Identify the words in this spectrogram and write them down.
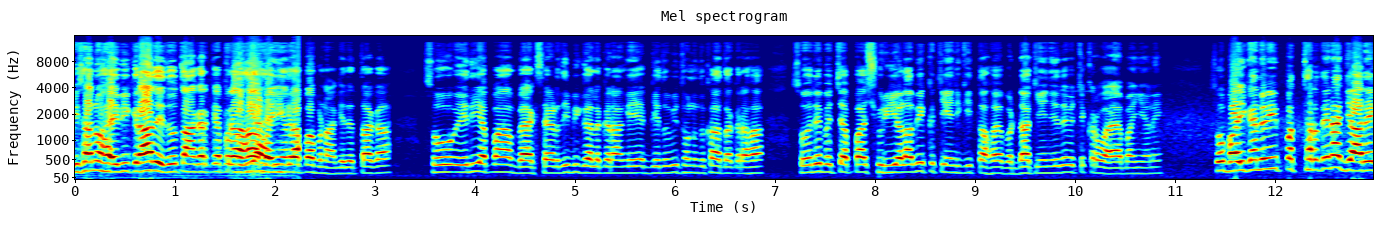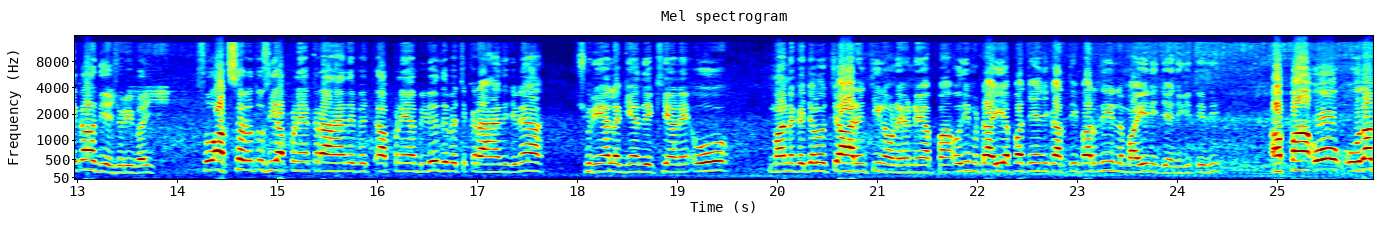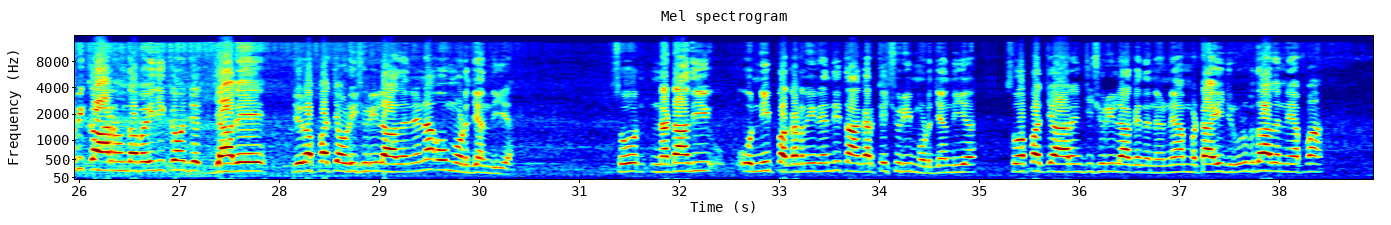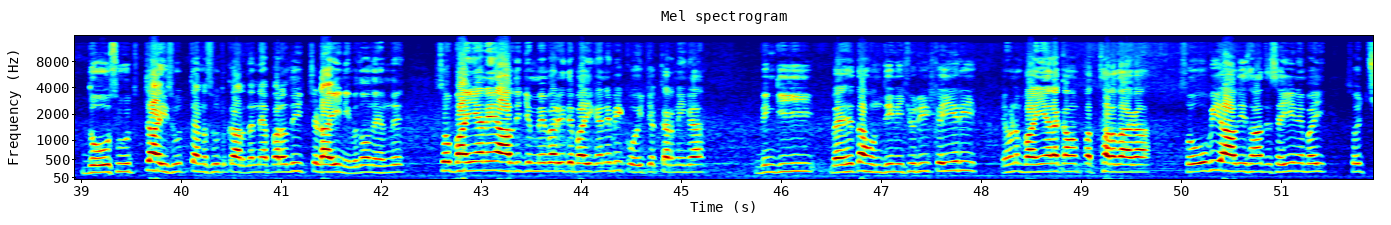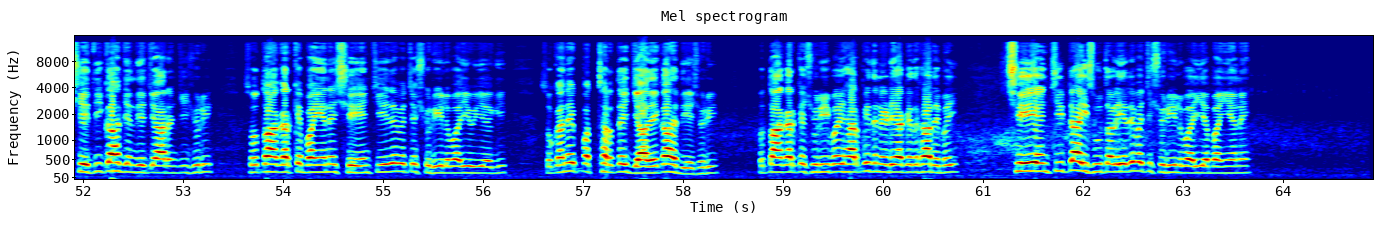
ਵੀ ਸਾਨੂੰ ਹੈਵੀ ਕਰਾ ਦੇ ਦਿਓ ਤਾਂ ਕਰਕੇ ਆਪਾਂ ਵਧੀਆ ਹੈਵੀ ਕਰਾ ਆਪਾਂ ਬਣਾ ਕੇ ਦਿੱਤਾਗਾ। ਸੋ ਇਹਦੀ ਆਪਾਂ ਬੈਕ ਸਾਈਡ ਦੀ ਵੀ ਗੱਲ ਕਰਾਂਗੇ, ਅੱਗੇ ਤੋਂ ਵੀ ਤੁਹਾਨੂੰ ਦਿਖਾ ਦਿਖਾਤਾ ਕਰਾਹਾ। ਸੋ ਇਹਦੇ ਵਿੱਚ ਆਪਾਂ ਛੁਰੀ ਵਾਲਾ ਵੀ ਇੱਕ ਚੇਂਜ ਕੀਤਾ ਹੋਇਆ, ਵੱਡਾ ਚੇਂਜ ਇਹਦੇ ਵਿੱਚ ਕਰਵਾਇਆ ਬਾਈਆਂ ਨੇ। ਸੋ ਬਾਈ ਕਹਿੰਦੇ ਵੀ ਪੱਥਰ ਤੇ ਨਾ ਜ਼ਿਆਦਾ ਘਸਦੀ ਹੈ ਛੁਰੀ ਬਾਈ। ਸੋ ਅਕਸਰ ਤੁਸੀਂ ਆਪਣੇ ਕਰਾਹਿਆਂ ਦੇ ਵਿੱਚ ਆਪਣੇ ਵੀਡੀਓ ਦੇ ਵਿੱਚ ਕਰਾਹਿਆਂ ਦੀ ਜਿਹੜੀਆਂ ਛੁਰੀਆਂ ਲੱਗੀਆਂ ਦੇਖੀਆਂ ਨੇ, ਉਹ ਮੰਨ ਕੇ ਚਲੋ 4 ਹੀ ਲਾਉਣੇ ਹੁੰਨੇ ਆਪਾਂ। ਉਹਦੀ ਮੋਟਾਈ ਆਪਾਂ ਚੇਂਜ ਕਰਤੀ, ਪਰ ਉਹਦੀ ਲੰਬਾਈ ਨਹੀਂ ਚੇਂਜ ਕੀਤੀ ਸੀ। ਆਪਾਂ ਉਹ, ਉਹਦਾ ਵੀ ਕਾਰਨ ਹੁੰਦਾ ਬਾਈ ਜੀ, ਕਿਉਂ ਜ਼ਿਆਦਾ ਜਦੋਂ ਆਪਾਂ ਚੌੜੀ ਛੁਰੀ ਲਾ ਦਿੰਦੇ ਨਾ, ਉਹ ਮੁੜ ਜਾਂਦੀ ਆ। ਸੋ ਨਟਾਂ ਦੀ ਉਨੀ ਪਕੜ ਨਹੀਂ ਰਹਿੰਦੀ, ਤਾਂ ਕਰਕੇ ਛੁਰੀ ਮੁੜ ਜਾਂਦੀ ਆ। ਸੋ ਆਪਾਂ 4 ਇੰਚੀ ਛੁਰੀ ਲਾ ਕੇ ਦਿੰਦੇ ਹੁੰਨੇ ਆ। ਮਟਾਈ ਜ਼ਰੂਰ ਵਧਾ ਦਿੰਨੇ ਆਪਾਂ। 2 ਸੂਤ 2.5 ਸੂਤ 3 ਸੂਤ ਕਰ ਦਿੰਨੇ ਆ, ਪਰ ਉਹਦੀ ਚੜਾਈ ਨਹੀਂ ਵਧਾਉਂਦੇ ਹੁੰਦੇ। ਸੋ ਬਾਈਆਂ ਨੇ ਆਪਦੀ ਜ਼ਿੰਮੇਵਾਰੀ ਤੇ ਬਾਈ ਕਹਿੰਦੇ ਵੀ ਕੋਈ ਚੱਕਰ ਨਹੀਂਗਾ ਬਿੰਗੀ ਵੈਸੇ ਤਾਂ ਹੁੰਦੀ ਨਹੀਂ ਛੁਰੀ। ਕਈ ਵਾਰੀ ਤੇ ਹੁਣ ਬਾਈਆਂ ਦਾ ਕੰਮ ਪੱਥਰ ਦਾਗਾ ਸੋ ਉਹ ਵੀ ਆਪਦੀ ਥਾਂ ਤੇ ਸਹੀ ਨੇ ਬਾਈ। ਸੋ ਛੇਤੀ ਘਸ ਜਾਂਦੀ ਹੈ 4 ਇੰਚੀ ਛੁਰੀ। ਸੋ ਤਾਂ ਕਰਕੇ ਬਾਈਆਂ ਨੇ 6 ਇੰਚੀ ਇਹਦੇ ਵਿੱਚ ਛੁਰੀ ਲਵਾਈ ਹੋਈ ਹੈਗੀ। ਸੋ ਕਹਿੰਦੇ ਪੱਥਰ ਤੇ ਜ਼ਿਆਦਾ ਘਸਦੀ ਹੈ ਛੁਰੀ। ਸੋ ਤਾਂ ਕਰਕੇ ਛੁਰੀ ਬਾਈ ਹਰਪ੍ਰੀਤ ਨੇੜੇ ਆ ਕੇ ਦਿਖਾ ਦੇ ਬਾਈ। 6 ਇੰਚੀ 2.5 ਸੂਤ ਵਾਲੀ ਇਹਦੇ ਵਿੱਚ ਛੁਰੀ ਲਵਾਈ ਆ ਬਾਈਆਂ ਨੇ।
